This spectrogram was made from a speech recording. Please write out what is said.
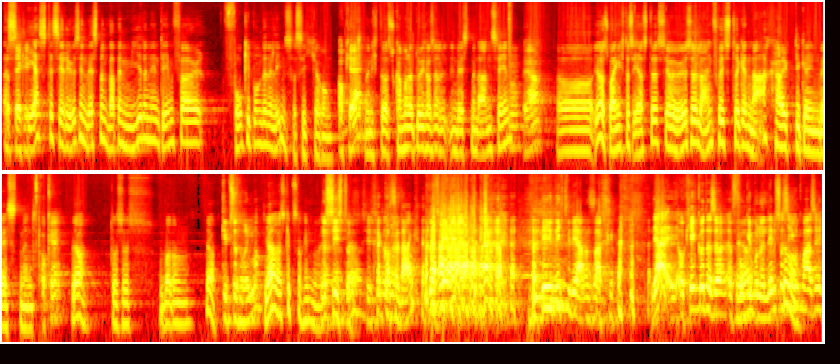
Das erste seriöse Investment war bei mir dann in dem Fall vorgebundene Lebensversicherung. Okay. Wenn ich, das kann man natürlich als ein Investment ansehen. Ja, Äh, ja, es war eigentlich das erste seriöse, langfristige, nachhaltige Investment. okay. Ja, das ist, war dann, ja. Gibt es das noch immer? Ja, das gibt's noch immer. ja. Das siehst du. Siehst du Gott sei Dank. Nicht wie die anderen Sachen. Ja, okay, gut, also äh, vorgebundene Lebensversicherung genau. quasi.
